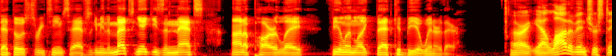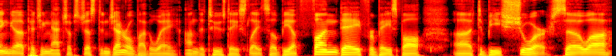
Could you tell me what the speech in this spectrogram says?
that those three teams have. So give me the Mets, Yankees, and Nats on a parlay. Feeling like that could be a winner there. All right. Yeah. A lot of interesting uh, pitching matchups just in general, by the way, on the Tuesday slate. So it'll be a fun day for baseball uh, to be sure. So, uh,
